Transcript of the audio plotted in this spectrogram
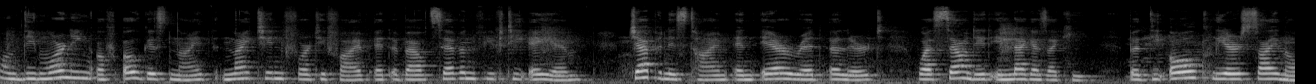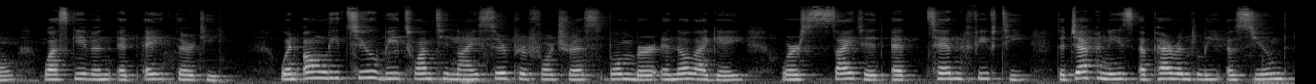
On the morning of August 9, 1945, at about 7:50 a.m., Japanese time, an air red alert was sounded in Nagasaki, but the all clear signal was given at 8:30 when only two B-29 Super Fortress bomber Enola Gay were sighted at 10:50, the Japanese apparently assumed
